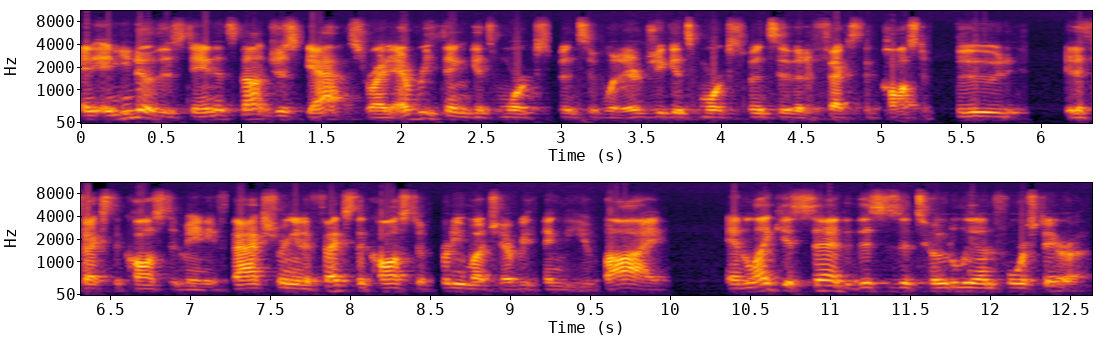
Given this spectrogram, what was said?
And, and you know this, Dan, it's not just gas, right? Everything gets more expensive. When energy gets more expensive, it affects the cost of food. It affects the cost of manufacturing. It affects the cost of pretty much everything that you buy. And like you said, this is a totally unforced era.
